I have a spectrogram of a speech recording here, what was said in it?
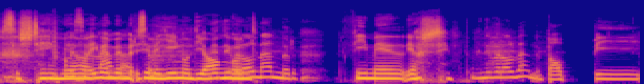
System. Ja, wir, Leben. sind wir Yin und Wir Yang sind überall und Männer. Female. Ja, stimmt. Wir sind überall Männer. Papi.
